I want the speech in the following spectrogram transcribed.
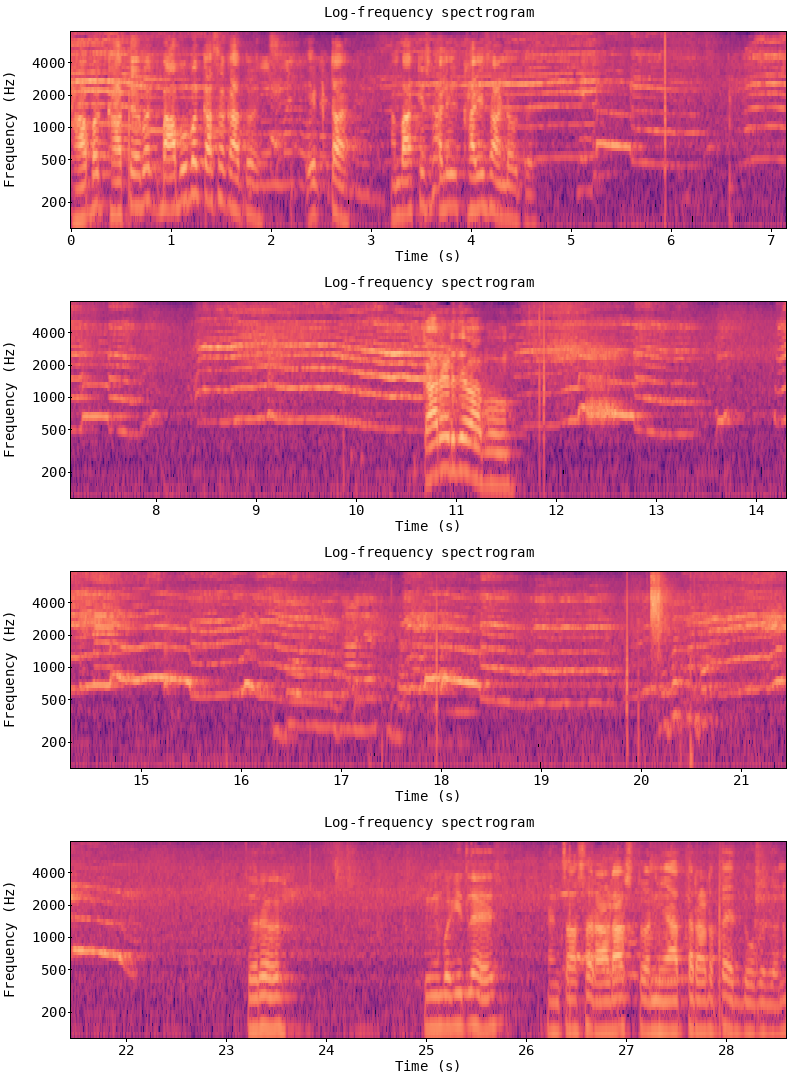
हा बघ खातोय बघ. बाबू बघ कसं खातोय. एकटा. आणि बाकी खाली खाली सांडवतोय. का रडते बाबू. तर तुम्ही बघितलं आहे त्यांचा असा राडा असतो आणि आता रडत आहेत दोघं जण.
